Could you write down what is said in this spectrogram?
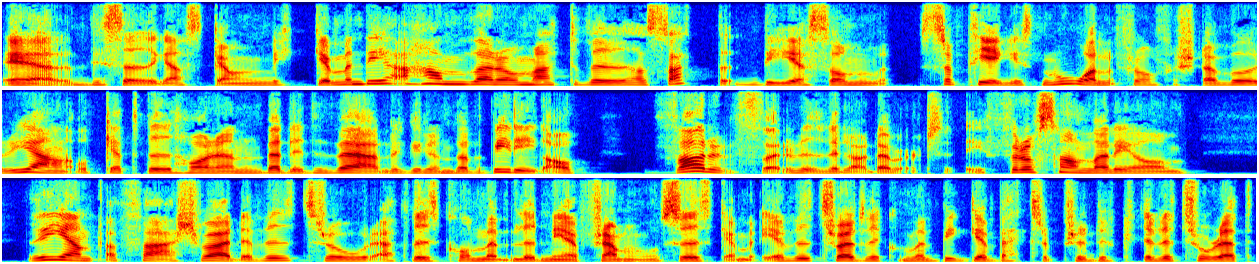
eh, det säger ganska mycket, men det handlar om att vi har satt det som strategiskt mål från första början och att vi har en väldigt välgrundad bild av varför vi vill ha diversity. För oss handlar det om rent affärsvärde. Vi tror att vi kommer bli mer framgångsrika med det. Vi tror att vi kommer bygga bättre produkter. Vi tror att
